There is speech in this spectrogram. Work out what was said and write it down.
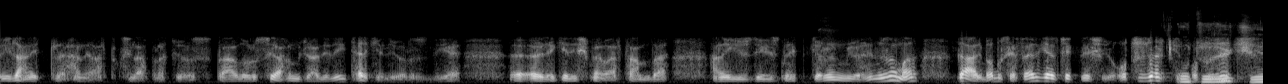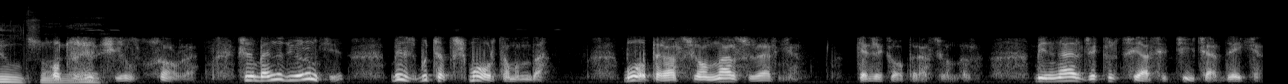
ilan ettiler hani artık silah bırakıyoruz. Daha doğrusu silahlı mücadeleyi terk ediyoruz diye e, öyle gelişme var. Tam da hani yüzde yüz net görünmüyor henüz ama galiba bu sefer gerçekleşiyor. 34 yıl. 33 yıl sonra. 33 evet. yıl sonra. Şimdi ben de diyorum ki biz bu çatışma ortamında bu operasyonlar sürerken geceki operasyonları binlerce Kürt siyasetçi içerideyken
